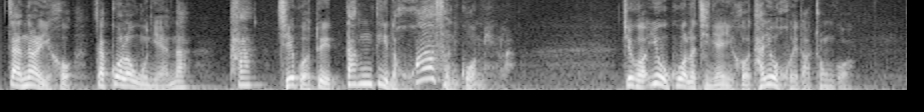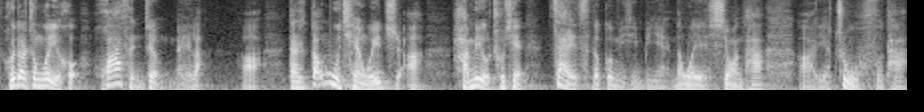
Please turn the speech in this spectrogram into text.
在那儿以后，再过了五年呢，他结果对当地的花粉过敏了。结果又过了几年以后，他又回到中国，回到中国以后，花粉症没了啊。但是到目前为止啊，还没有出现再一次的过敏性鼻炎。那我也希望他啊，也祝福他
